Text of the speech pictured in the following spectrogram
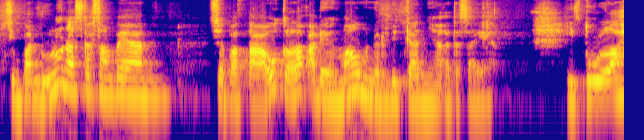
simpan dulu naskah sampean. Siapa tahu kelak ada yang mau menerbitkannya, kata saya. Itulah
